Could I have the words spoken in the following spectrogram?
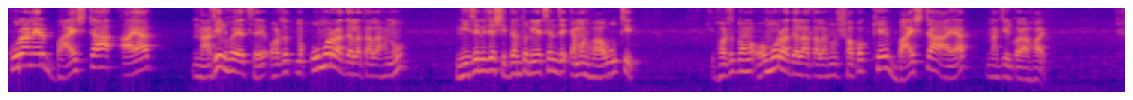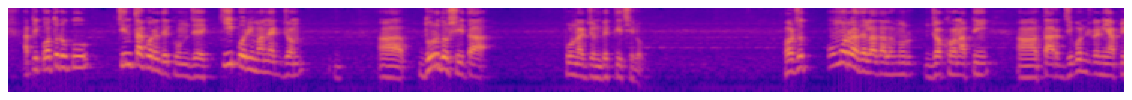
কোরআনের বাইশটা আয়াত নাজিল হয়েছে অর্থাৎ উমর রাদ্দাল্লাহ তালাহানু নিজে নিজে সিদ্ধান্ত নিয়েছেন যে এমন হওয়া উচিত। হজরত মোহাম্মদ ওমর রাদ্দাল্লাহ তালাহুর সপক্ষে বাইশটা আয়াত নাজিল করা হয়। আপনি কতটুকু চিন্তা করে দেখুন যে কি পরিমাণ একজন দূরদর্শিতা পূর্ণ একজন ব্যক্তি ছিল। হরজত উমর রাজাল্লাহ তালাহনুর যখন আপনি তার জীবনটা নিয়ে আপনি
